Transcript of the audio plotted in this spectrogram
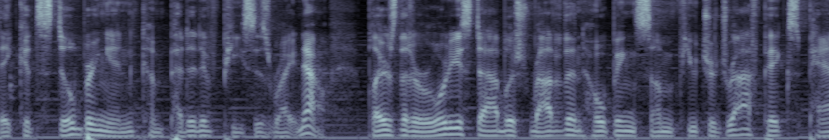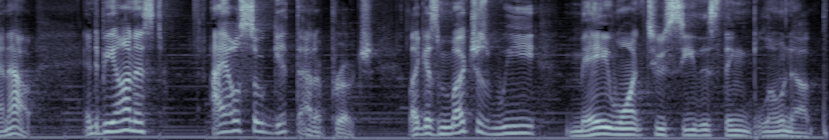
they could still bring in competitive pieces right now, players that are already established rather than hoping some future draft picks pan out. And to be honest, I also get that approach. Like, as much as we may want to see this thing blown up,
